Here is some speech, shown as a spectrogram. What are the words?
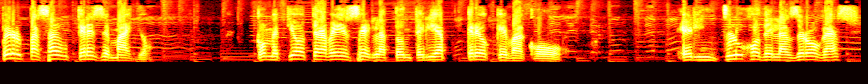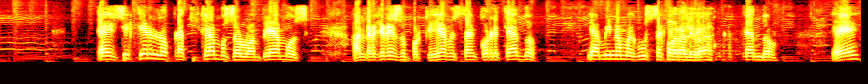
pero el pasado 3 de mayo cometió otra vez la tontería, creo que bajo el influjo de las drogas. Eh, si quieren lo platicamos o lo ampliamos al regreso porque ya me están correteando y a mí no me gusta que Órale, me va. estén correteando. ¿eh?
